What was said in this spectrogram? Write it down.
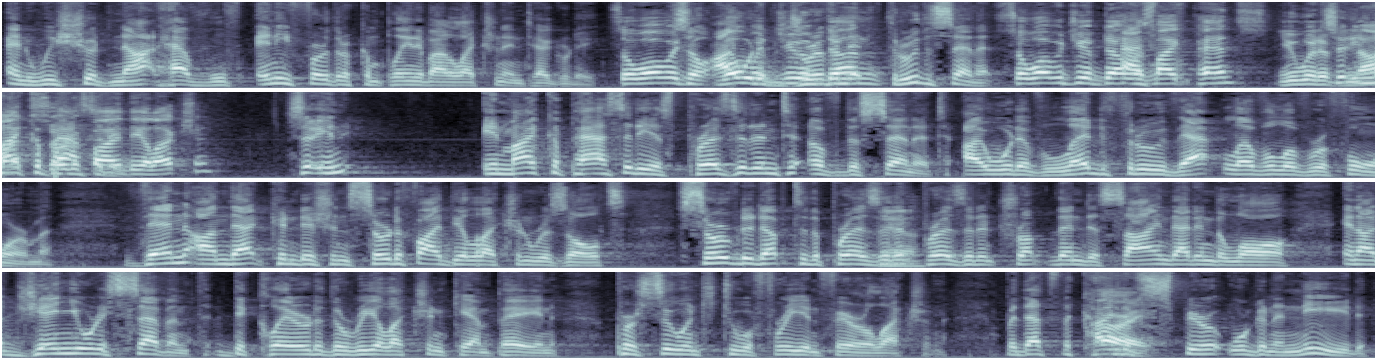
and we should not have any further complaint about election integrity. So what would, so what I would, would have you have done through the Senate. So what would you have done as, with Mike Pence? You would have so not certified the election. So in in my capacity as president of the Senate, I would have led through that level of reform. Then, on that condition, certified the election results, served it up to the president, yeah. President Trump, then to sign that into law, and on January 7th, declared the reelection campaign pursuant to a free and fair election. But that's the kind right. of spirit we're going to need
